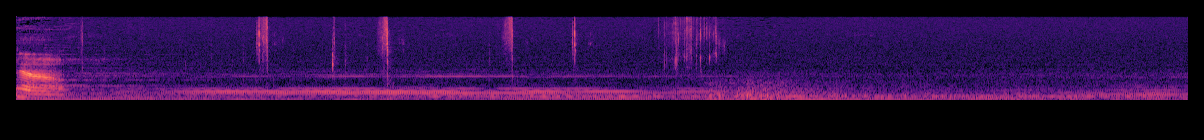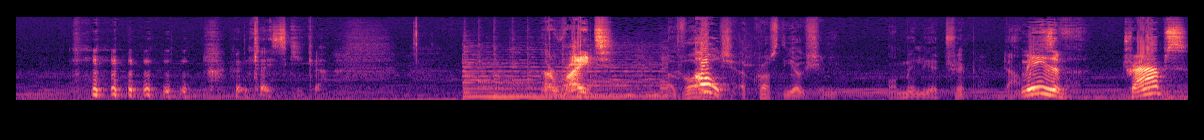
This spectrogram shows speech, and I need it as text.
No. nice, Kika. All right. A voyage oh! across the ocean, or merely a trip down. Maze of traps.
